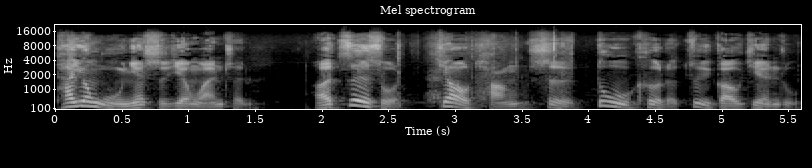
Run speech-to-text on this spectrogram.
他用五年时间完成。而这所教堂是杜克的最高建筑，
